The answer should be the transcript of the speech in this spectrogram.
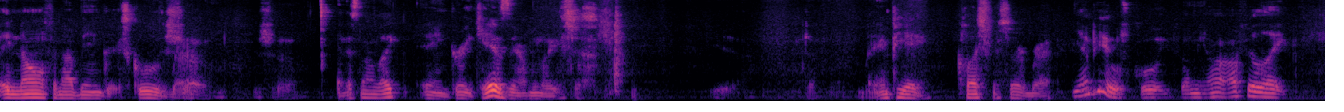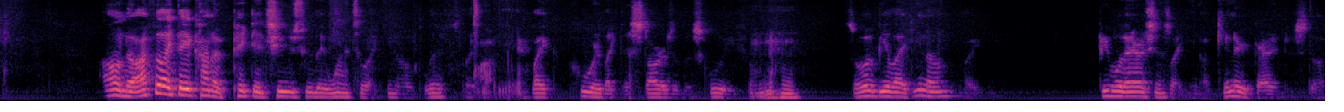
they known for not being great schools, For bro. sure. For sure. And it's not like it ain't great kids there. I mean, like it's just Yeah. but MPA clutch for sure, bro. Yeah, MPA was cool. You feel me? I, I feel like I don't know. I feel like they kind of picked and choose who they wanted to like, you know, lift, like, Oh yeah. like who were like the stars of the school. You feel me? hmm So it would be like, you know, like people there since like you know kindergarten and stuff.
